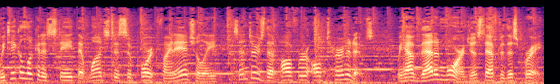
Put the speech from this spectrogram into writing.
We take a look at a state that wants to support financially centers that offer alternatives. We have that and more just after this break.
